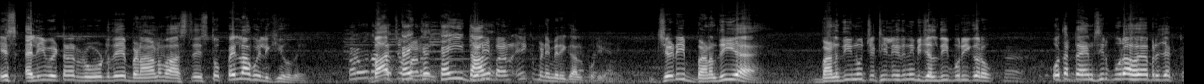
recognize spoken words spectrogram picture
ਇਸ ਐਲੀਵੇਟਰ ਰੋਡ ਦੇ ਬਣਾਉਣ ਵਾਸਤੇ ਇਸ ਤੋਂ ਪਹਿਲਾਂ ਕੋਈ ਲਿਖੀ ਹੋਵੇ। ਪਰ ਉਹ ਬਾਅਦ ਚ ਕਈ- ਕਈ ਦਾਅਵੇ ਇੱਕ ਮਿੰਟ ਮੇਰੀ ਗੱਲ ਪੂਰੀ ਹੋਣੀ। ਜਿਹੜੀ ਬਣਦੀ ਹੈ ਬਣਦੀ ਨੂੰ ਚਿੱਠੀ ਲਿਖ ਦੇਣੀ ਵੀ ਜਲਦੀ ਪੂਰੀ ਕਰੋ। ਉਹ ਤਾਂ ਟਾਈਮ ਸਿਰ ਪੂਰਾ ਹੋਇਆ ਪ੍ਰੋਜੈਕਟ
